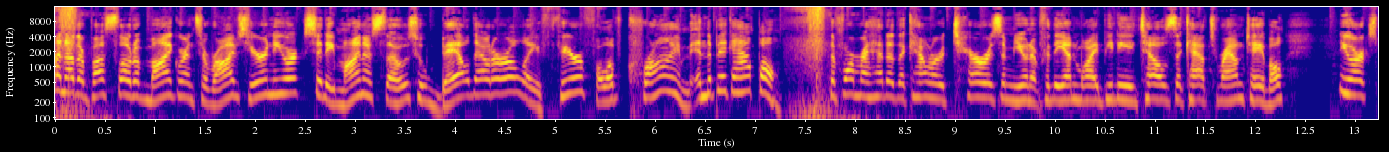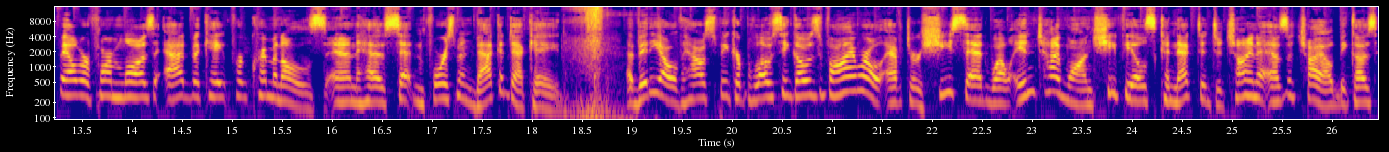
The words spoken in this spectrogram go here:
Another busload of migrants arrives here in New York City, minus those who bailed out early, fearful of crime in the Big Apple. The former head of the counterterrorism unit for the NYPD tells the Cats Roundtable New York's bail reform laws advocate for criminals and has set enforcement back a decade. A video of House Speaker Pelosi goes viral after she said while in Taiwan she feels connected to China as a child because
